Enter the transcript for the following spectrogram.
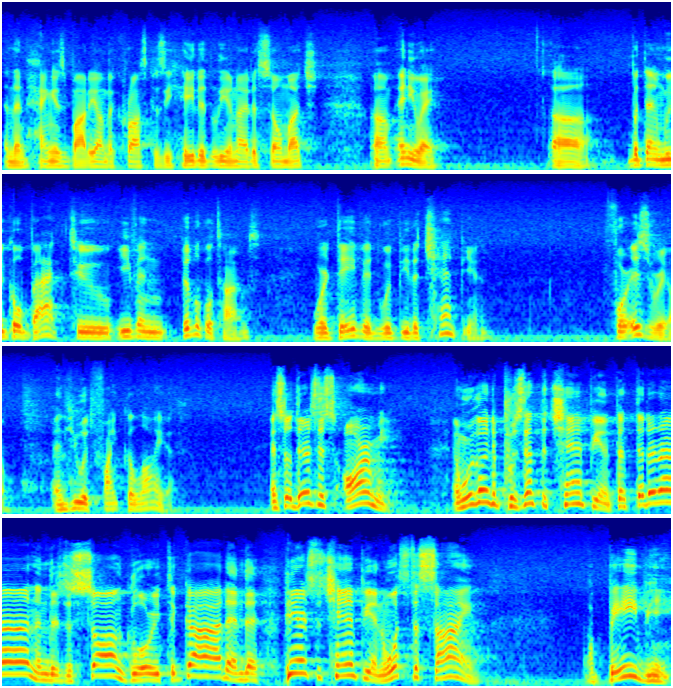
and then hang his body on the cross because he hated Leonidas so much. Um, anyway, uh, but then we go back to even biblical times where David would be the champion for Israel and he would fight Goliath. And so there's this army, and we're going to present the champion. Dun, dun, dun, and there's a song, Glory to God. And then here's the champion. What's the sign? A baby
